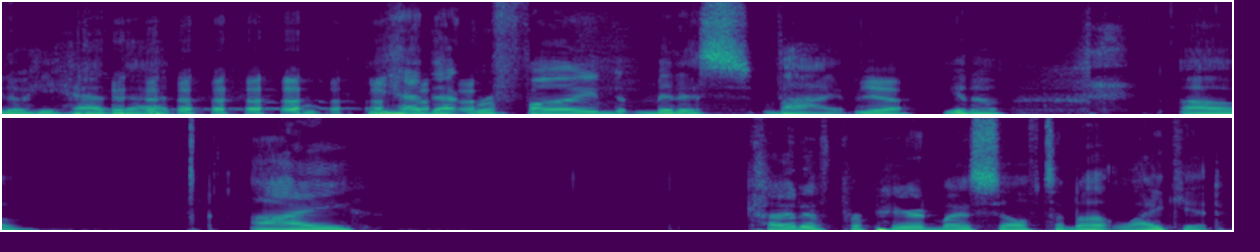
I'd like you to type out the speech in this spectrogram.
You know, he had that he had that refined menace vibe, Yeah. you know. Um I kind of prepared myself to not like it,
